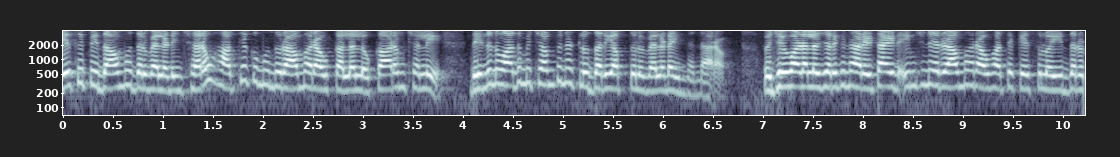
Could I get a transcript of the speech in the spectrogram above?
ఏసీపీ దామోదర్ వెల్లడించారు. హత్యకు ముందు రామారావు కళ్ళలో కారం చల్లి దిండును అదుమి చంపినట్లు దర్యాప్తులు వెల్లడైందన్నారు. విజయవాడలో జరిగిన రిటైర్డ్ ఇంజనీర్ రామారావు హత్య కేసులో ఇద్దరు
